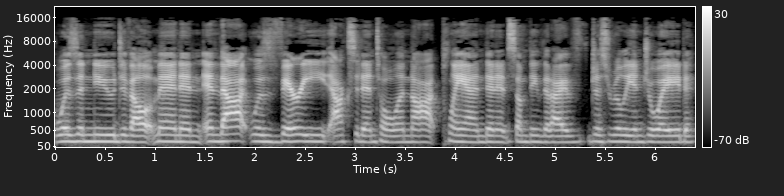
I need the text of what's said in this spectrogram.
was a new development and and that was very accidental and not planned and it's something that I've just really enjoyed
